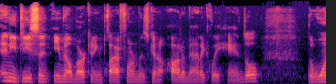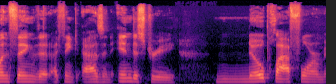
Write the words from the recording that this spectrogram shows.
any decent email marketing platform is going to automatically handle. The one thing that I think, as an industry, no platform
